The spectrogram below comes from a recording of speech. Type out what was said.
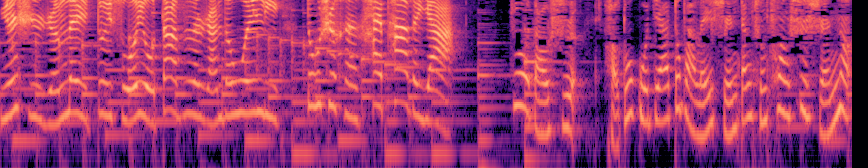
原始人类对所有大自然的威力都是很害怕的呀。这倒是，好多国家都把雷神当成创世神呢。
